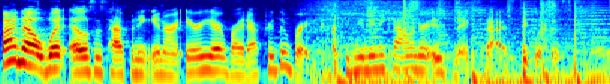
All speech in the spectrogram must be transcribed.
Find out what else is happening in our area right after the break. Our community calendar is next, guys. Stick with us.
